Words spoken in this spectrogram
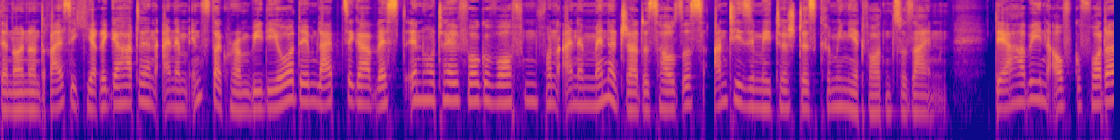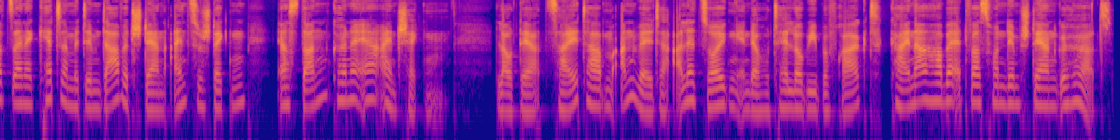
Der 39-Jährige hatte in einem Instagram-Video dem Leipziger West-Inn-Hotel vorgeworfen, von einem Manager des Hauses antisemitisch diskriminiert worden zu sein. Der habe ihn aufgefordert, seine Kette mit dem Davidstern einzustecken, erst dann könne er einchecken. Laut der Zeit haben Anwälte alle Zeugen in der Hotellobby befragt, keiner habe etwas von dem Stern gehört.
